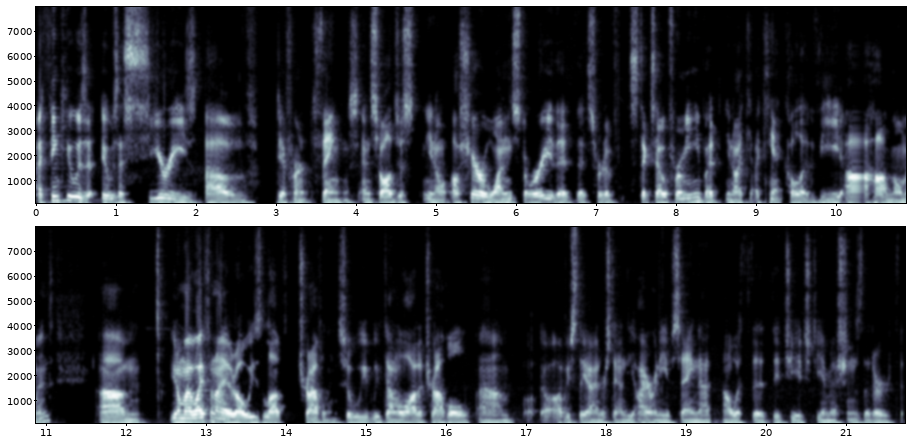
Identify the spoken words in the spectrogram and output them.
I think it was it was a series of different things. And so I'll just, you know, I'll share one story that, that sort of sticks out for me, but, you know, I, I can't call it the aha moment. Um, you know, my wife and I had always loved traveling. So we, we've done a lot of travel. Um, obviously, I understand the irony of saying that now with the, the GHG emissions that are, that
